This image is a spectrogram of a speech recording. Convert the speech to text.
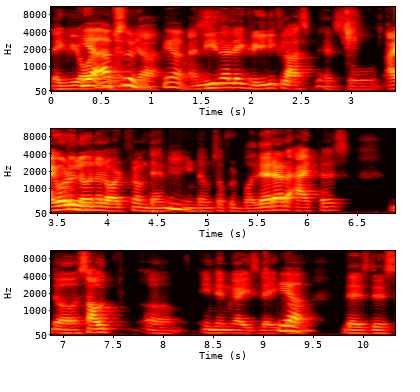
Like we all Yeah, know, absolutely. Yeah. Yeah. And these are like really class players. So I got to learn a lot from them Hmm. in terms of football. There are actors, the South uh, Indian guys like Yeah. uh, there's this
